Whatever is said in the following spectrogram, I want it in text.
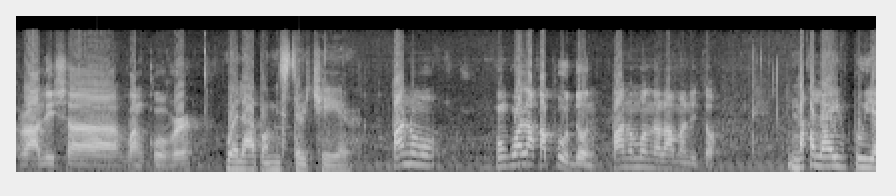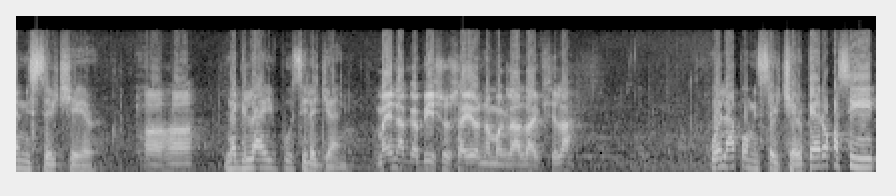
rally sa Vancouver? Wala po, Mr. Chair. Paano mo, kung wala ka po doon, paano mo nalaman ito? Naka-live po yan, Mr. Chair. Aha. Nag-live po sila dyan. May nag-abiso sa'yo na magla-live sila. Wala po, Mr. Chair. Pero kasi,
